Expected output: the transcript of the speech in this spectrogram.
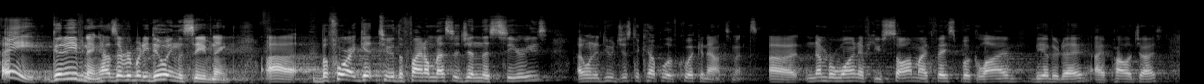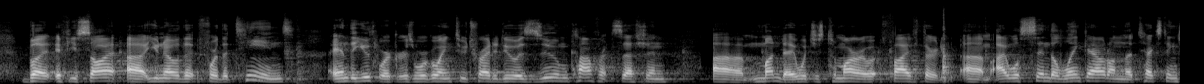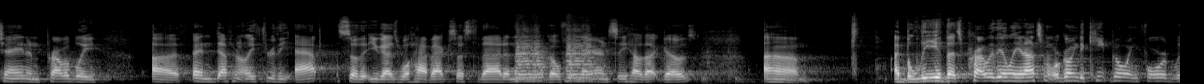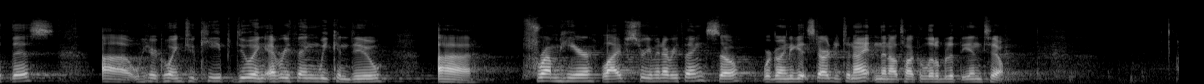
Hey, good evening. How's everybody doing this evening? Uh, before I get to the final message in this series, I want to do just a couple of quick announcements. Uh, number one, if you saw my Facebook Live the other day, I apologize. But if you saw it, uh, you know that for the teens and the youth workers, we're going to try to do a Zoom conference session uh, Monday, which is tomorrow at 5:30. Um, I will send a link out on the texting chain and probably uh, and definitely through the app so that you guys will have access to that and then we'll go from there and see how that goes. Um, I believe that's probably the only announcement. We're going to keep going forward with this. Uh, we are going to keep doing everything we can do uh, from here, live stream and everything. So we're going to get started tonight, and then I'll talk a little bit at the end too.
